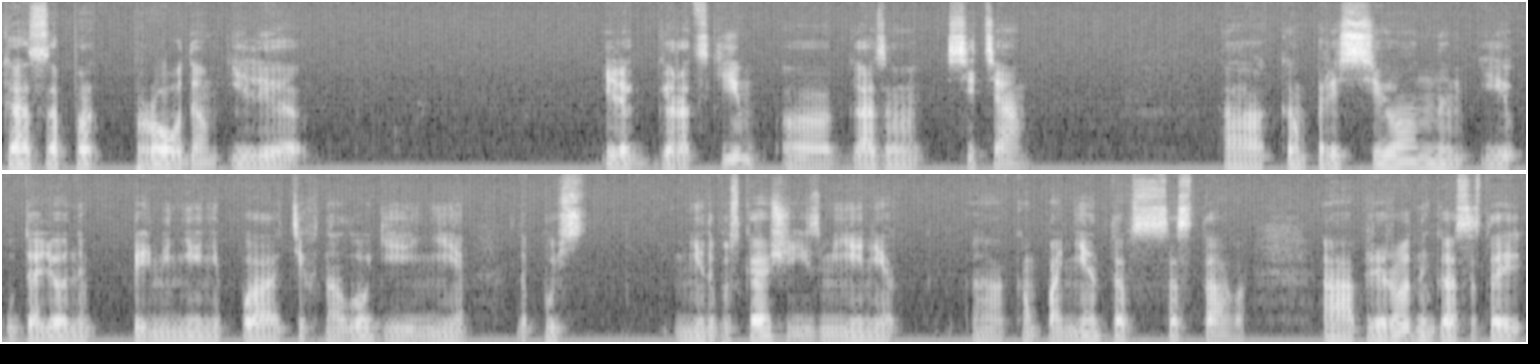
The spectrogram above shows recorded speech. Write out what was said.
газопроводам или или городским газовым сетям, компрессионным и удаленным применением по технологии не допустим не допускающий изменения а, компонентов состава. А природный газ состоит,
